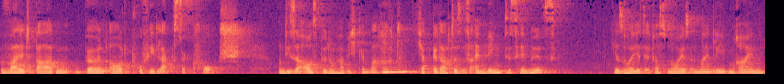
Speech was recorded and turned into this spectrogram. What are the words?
Waldbaden Burnout Prophylaxe Coach. Und diese Ausbildung habe ich gemacht. Mhm. Ich habe gedacht, das ist ein Wink des Himmels. Hier soll jetzt etwas Neues in mein Leben rein.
